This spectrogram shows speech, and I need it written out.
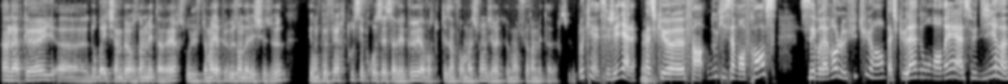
un accueil euh, Dubai Chambers dans le métaverse où justement il n'y a plus besoin d'aller chez eux et on peut faire tous ces process avec eux et avoir toutes les informations directement sur un métaverse. Ok, c'est génial parce que euh, enfin nous qui sommes en France, c'est vraiment le futur hein, parce que là nous on en est à se dire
